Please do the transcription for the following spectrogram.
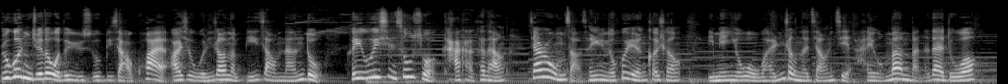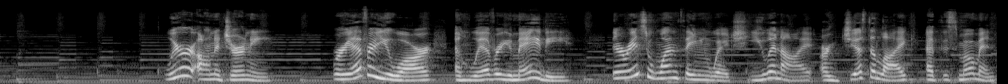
如果你觉得我的语速比较快，而且文章呢比较难懂，可以微信搜索“卡卡课堂”，加入我们早餐英语的会员课程，里面有我完整的讲解，还有慢版的带读哦。We're on a journey. Wherever you are and whoever you may be, there is one thing in which you and I are just alike at this moment.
